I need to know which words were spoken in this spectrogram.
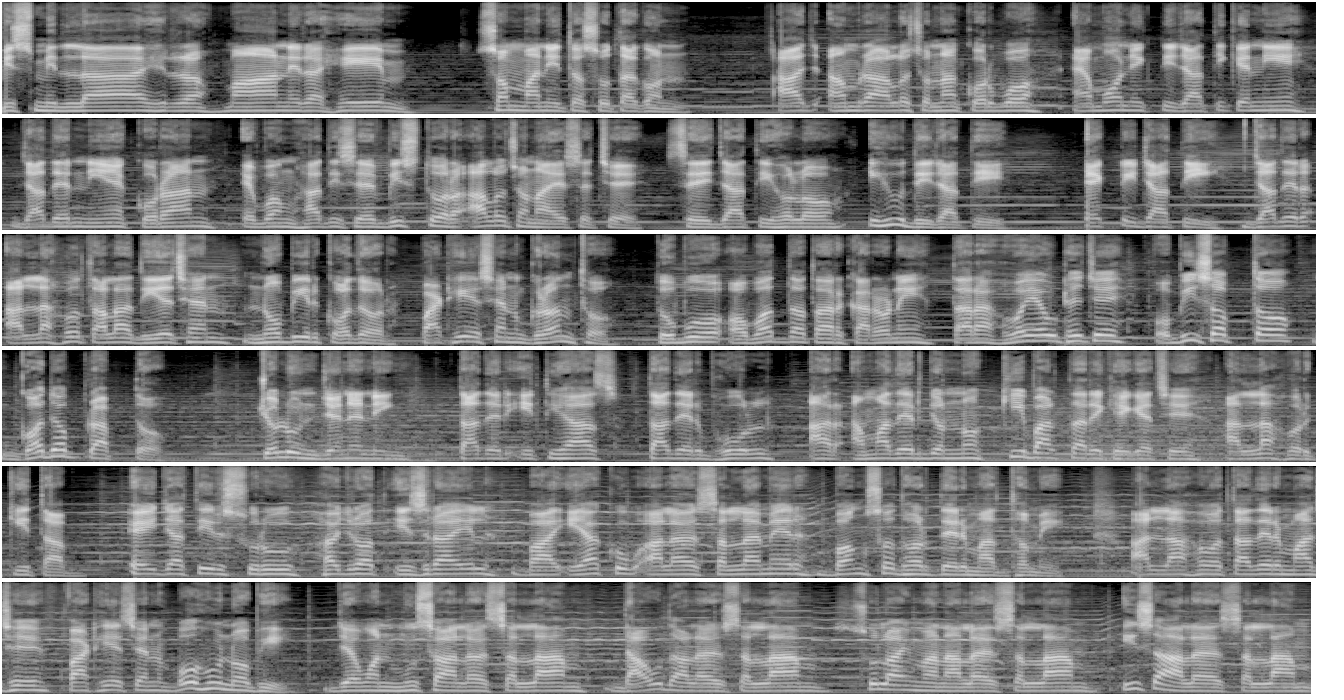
বিসমিল্লাহ রহমান রহিম সম্মানিত শ্রোতাগণ, আজ আমরা আলোচনা করব এমন একটি জাতিকে নিয়ে, যাদের নিয়ে কোরআন এবং হাদিসে বিস্তর আলোচনা এসেছে। সেই জাতি হল ইহুদি জাতি। একটি জাতি যাদের আল্লাহ তালা দিয়েছেন নবীর কদর, পাঠিয়েছেন গ্রন্থ। তবুও অবাধ্যতার কারণে তারা হয়ে উঠেছে অভিশপ্ত, গজবপ্রাপ্ত। চলুন জেনে নিন তাদের ইতিহাস, তাদের ভুল আর আমাদের জন্য কি বার্তা রেখে গেছে আল্লাহর কিতাব। এই জাতির শুরু হজরত ইসরায়েল বা ইয়াকুব আলাহ সাল্লামের বংশধরদের মাধ্যমে। আল্লাহ তাদের মাঝে পাঠিয়েছেন বহু নবী, যেমন মুসা আলাহ সাল্লাম দাউদ আলাহ সাল্লাম সুলাইমান আলাহ সাল্লাম ঈসা আলাহ সাল্লাম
